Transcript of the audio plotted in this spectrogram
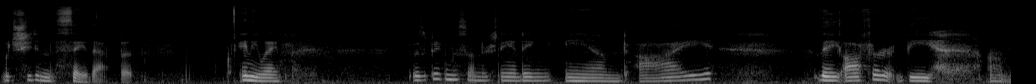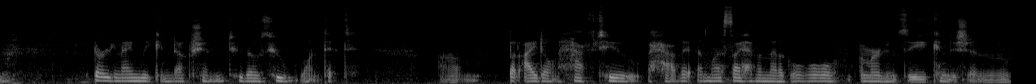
which she didn't say that, but anyway, it was a big misunderstanding, and I, they offer the um, 39 week induction to those who want it. Um, but I don't have to have it unless I have a medical emergency condition.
